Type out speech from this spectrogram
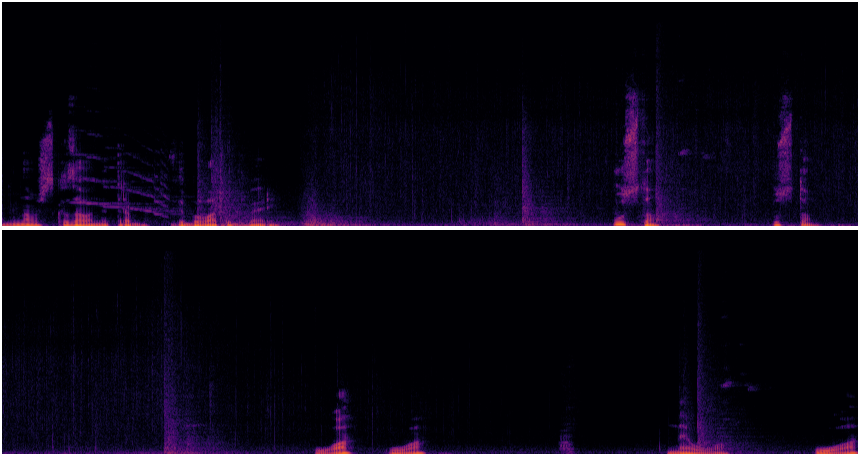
нам ж сказали, не треба вибивати двері. Пусто. Пусто. О, о. Не о. О.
